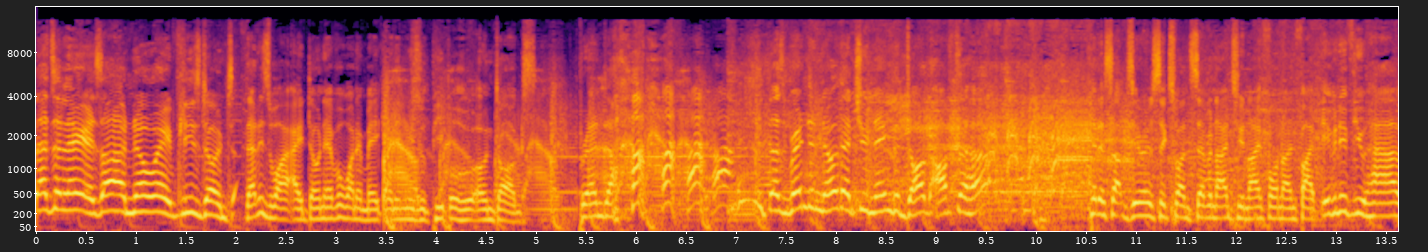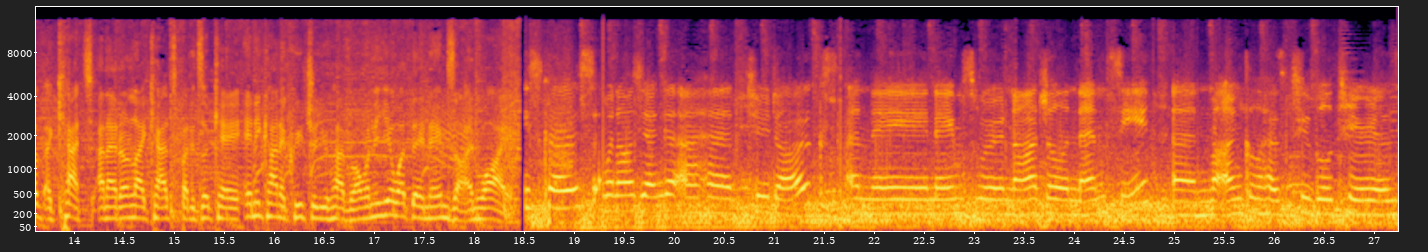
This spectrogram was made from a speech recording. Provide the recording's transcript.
That's hilarious. Oh, no way. Please don't. That is why I don't ever want to make enemies with people who own dogs. Brenda. Does Brenda know that you named the dog after her? Hit us up 0617929495. Even if you have a cat, and I don't like cats, but it's okay. Any kind of creature you have, I want to hear what their names are and why. East Coast, when I was younger, I had two dogs, and their names were Nigel and Nancy. And my uncle has two bull terriers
